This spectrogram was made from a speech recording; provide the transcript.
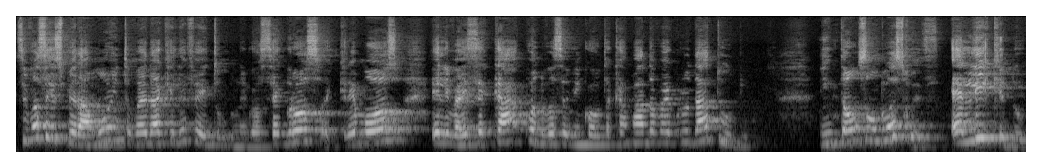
Se você esperar muito, vai dar aquele efeito. O negócio é grosso, é cremoso, ele vai secar. Quando você vir com a outra camada, vai grudar tudo. Então, são duas coisas. É líquido,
